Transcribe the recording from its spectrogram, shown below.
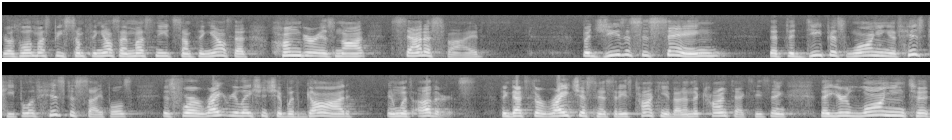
He goes, Well, it must be something else. I must need something else. That hunger is not satisfied. But Jesus is saying that the deepest longing of his people, of his disciples, is for a right relationship with God and with others. I think that's the righteousness that he's talking about in the context. He's saying that you're longing to,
